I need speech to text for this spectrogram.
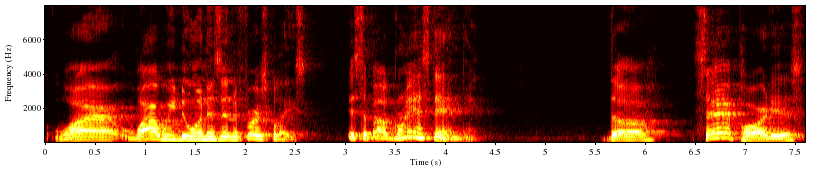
why why are we doing this in the first place? It's about grandstanding. The sad part is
